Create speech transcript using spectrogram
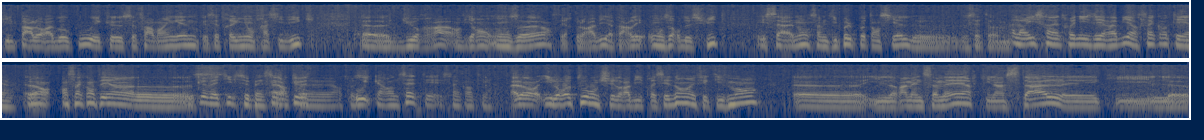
qu'il parlera beaucoup et que ce farbringen, que cette réunion chassidique euh, durera environ 11 heures. C'est-à-dire que le rabbi a parlé 11 heures de suite et ça annonce un petit peu le potentiel de, cet homme. Alors il sera intronisé rabbi en 51. Alors en 51... que va-t-il se passer entre, 47 et 51 Alors il retourne chez le rabbi précédent, effectivement. Euh, il ramène sa mère, qu'il installe et qu'il, euh,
